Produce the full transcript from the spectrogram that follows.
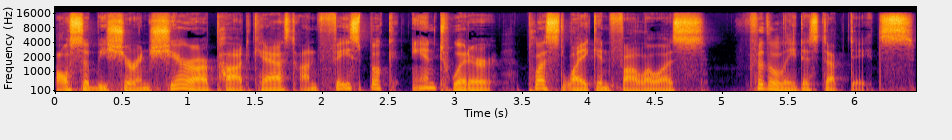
Also, be sure and share our podcast on Facebook and Twitter, plus like and follow us for the latest updates.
